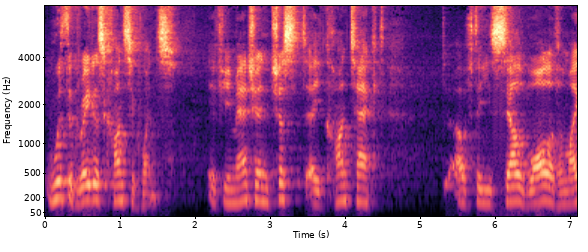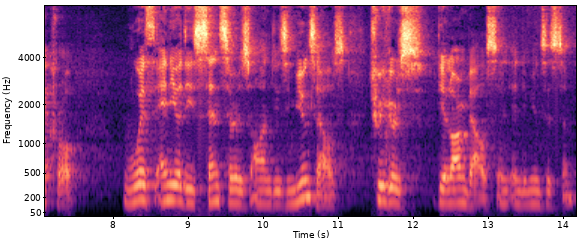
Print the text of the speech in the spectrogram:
with the greatest consequence. If you imagine just a contact of the cell wall of a microbe with any of these sensors on these immune cells triggers the alarm bells in, in the immune system.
